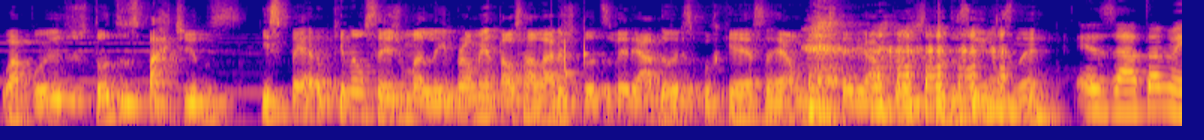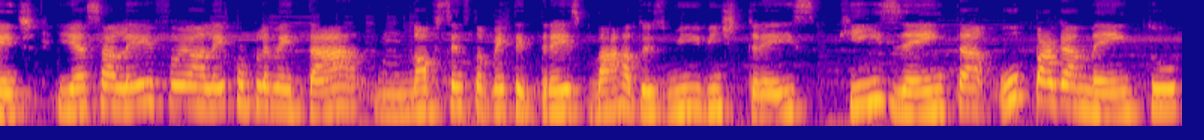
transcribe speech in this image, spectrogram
o apoio de todos os partidos. Espero que não seja uma lei para aumentar o salário de todos os vereadores, porque essa realmente teria apoio de todos eles, né? Exatamente. E essa lei foi uma lei complementar 993/2023 que isenta o pagamento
